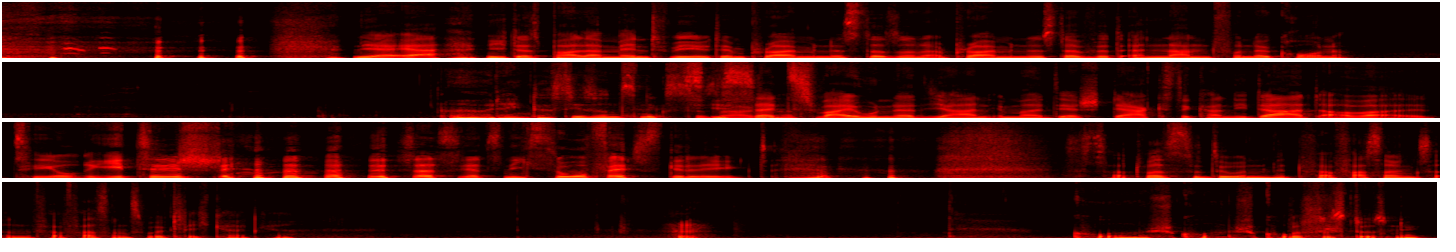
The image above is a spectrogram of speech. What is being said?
Ja, ja, nicht das Parlament wählt den Prime Minister, sondern der Prime Minister wird ernannt von der Krone. Wenn man denkt, dass die sonst nichts zu Es ist sagen seit hat. 200 Jahren immer der stärkste Kandidat, aber äh, theoretisch ist das jetzt nicht so festgelegt. Das hat was zu tun mit Verfassungs- und Verfassungswirklichkeit. Gell? Komisch, komisch, komisch. Wusstest du es nicht?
